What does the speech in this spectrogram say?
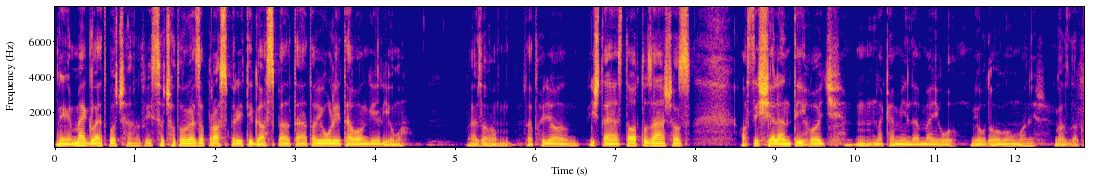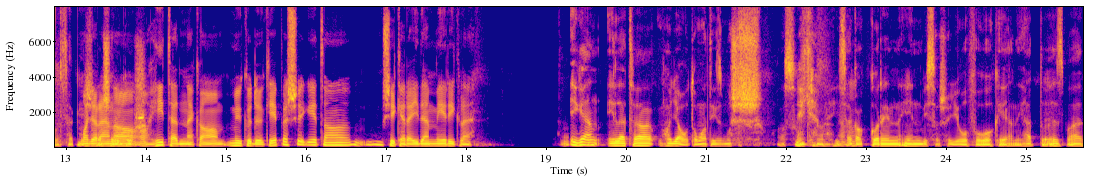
Igen, meg lett, bocsánat, visszacsatolva, ez a prosperity gospel, tehát a jólét evangéliuma. Ez a, tehát, hogy a Istenhez tartozás az azt is jelenti, hogy nekem mindenben jó, jó dolgom van, és gazdag leszek. Magyarán a, a hitednek a működő képességét a sikereiden mérik le? Igen, illetve hogy automatizmus az, hogy Igen. hiszek, Aha. akkor én, én biztos, hogy jól fogok élni. Hát ez már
